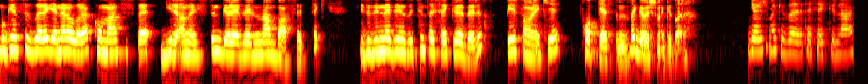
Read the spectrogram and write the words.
Bugün sizlere genel olarak Comensis'te bir analistin görevlerinden bahsettik. Bizi dinlediğiniz için teşekkür ederiz. Bir sonraki podcast'imizde görüşmek üzere. Görüşmek üzere, teşekkürler.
